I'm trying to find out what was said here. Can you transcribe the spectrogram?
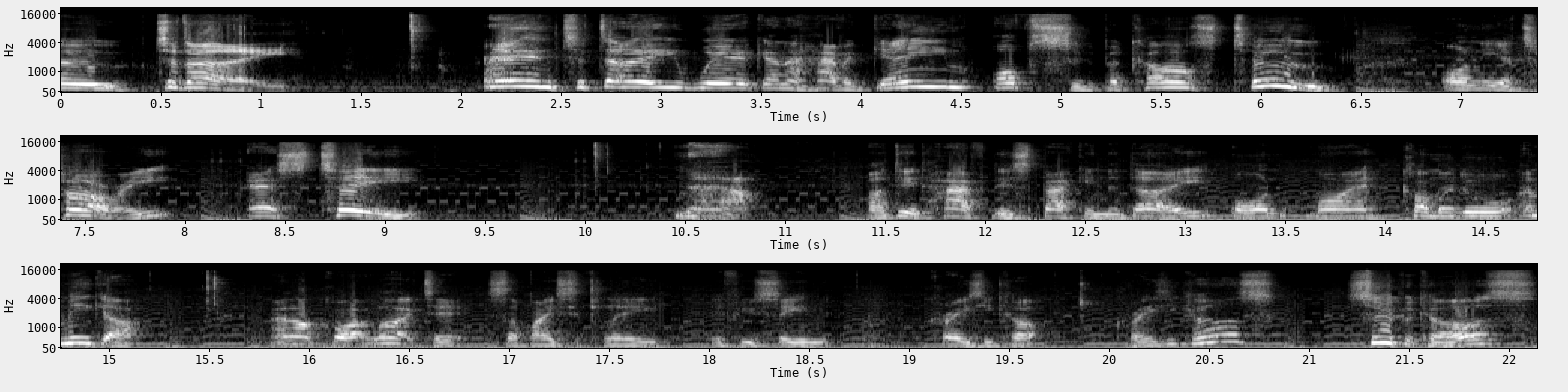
Today. And today we're going to have a game of Supercars 2 on the Atari ST. Now, I did have this back in the day on my Commodore Amiga and I quite liked it. So basically, if you've seen Crazy Car Crazy Cars? Supercars,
